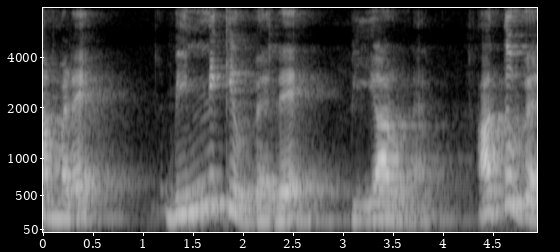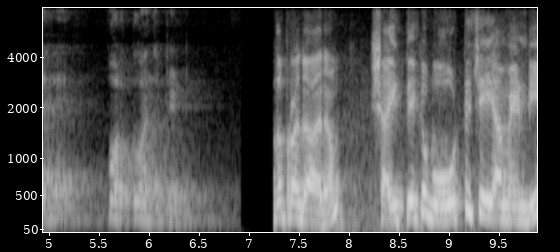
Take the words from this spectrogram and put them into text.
നമ്മുടെ ബിന്നിക്ക് വരെ പി ആർ ഉണ്ടായിരുന്നു. അതുവരെ പുറത്തു വന്നിട്ടുണ്ട്. പ്രകാരം ശൈത്യക്ക് വോട്ട് ചെയ്യാൻ വേണ്ടി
